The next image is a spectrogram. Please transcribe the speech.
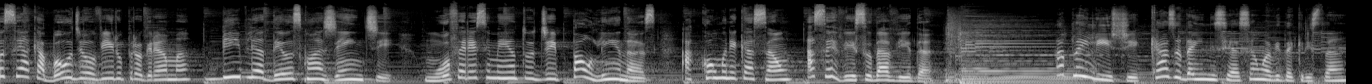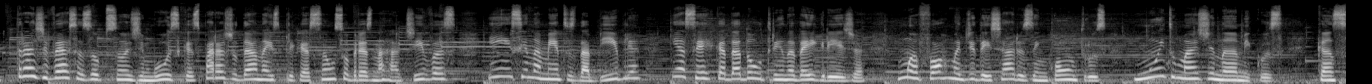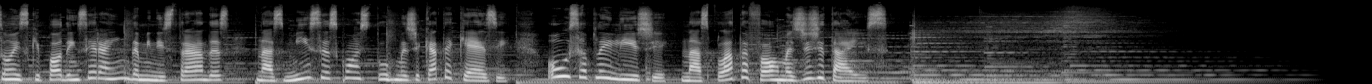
Você acabou de ouvir o programa Bíblia Deus com a gente um oferecimento de Paulinas, a comunicação a serviço da vida. A playlist Casa da Iniciação à Vida Cristã traz diversas opções de músicas para ajudar na explicação sobre as narrativas e ensinamentos da Bíblia e acerca da doutrina da Igreja, uma forma de deixar os encontros muito mais dinâmicos Canções que podem ser ainda ministradas nas missas com as turmas de catequese. Ouça a playlist nas plataformas digitais.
